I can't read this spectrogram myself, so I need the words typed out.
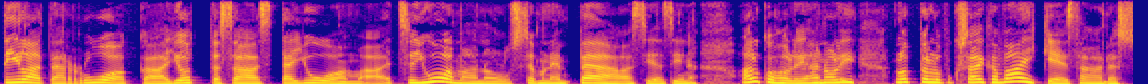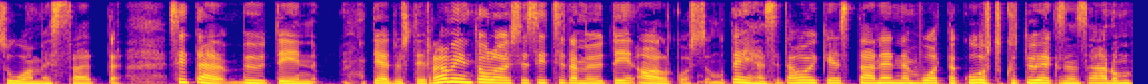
tilata ruokaa, jotta saa sitä juomaa. Et se juoma on ollut semmoinen pääasia siinä. Alkoholihan oli loppujen lopuksi aika vaikea saada Suomessa, että sitä myytiin tietysti ravintoloissa ja sitten sitä myytiin alkossa, mutta eihän sitä oikeastaan ennen vuotta 69 saanut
